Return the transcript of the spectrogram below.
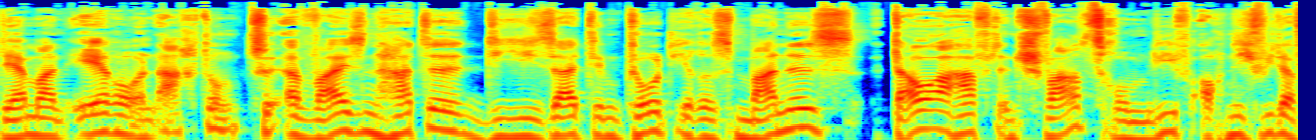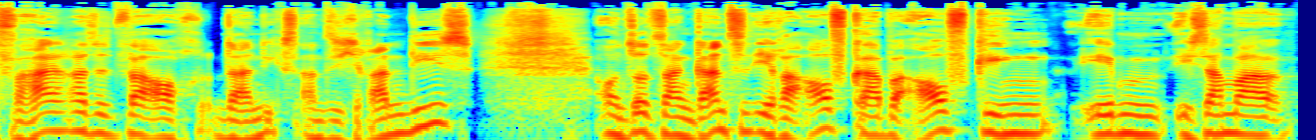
der man Ehre und Achtung zu erweisen hatte, die seit dem Tod ihres Mannes dauerhaft in Schwarz rumlief, auch nicht wieder verheiratet war, auch da nichts an sich ranließ und sozusagen ganz in ihrer Aufgabe aufging, eben, ich sag mal,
